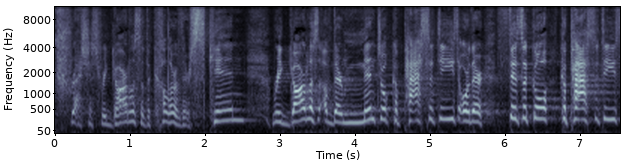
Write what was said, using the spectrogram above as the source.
precious, regardless of the color of their skin, regardless of their mental capacities or their physical capacities,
